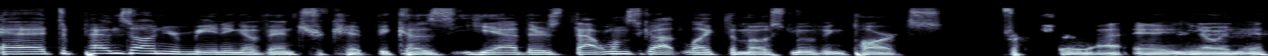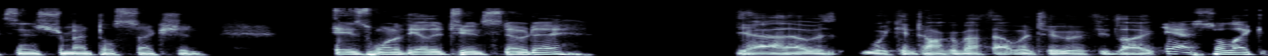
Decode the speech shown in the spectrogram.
Uh, it depends on your meaning of intricate because yeah, there's that one's got like the most moving parts for sure. Uh, you know, in its instrumental section. Is one of the other tunes Snow Day? Yeah, that was. We can talk about that one too if you'd like. Yeah, so like,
